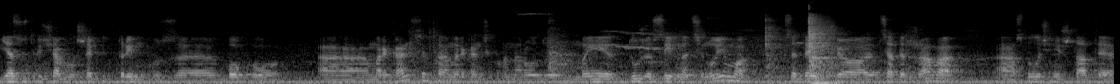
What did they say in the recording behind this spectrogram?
я зустрічав лише підтримку з е, боку е, американців та американського народу. Ми дуже сильно цінуємо це те, що ця держава, е, Сполучені Штати,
